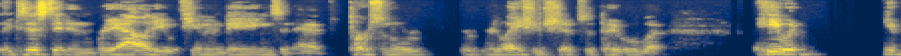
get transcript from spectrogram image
existed in reality with human beings and had personal relationships with people, but he would. You,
